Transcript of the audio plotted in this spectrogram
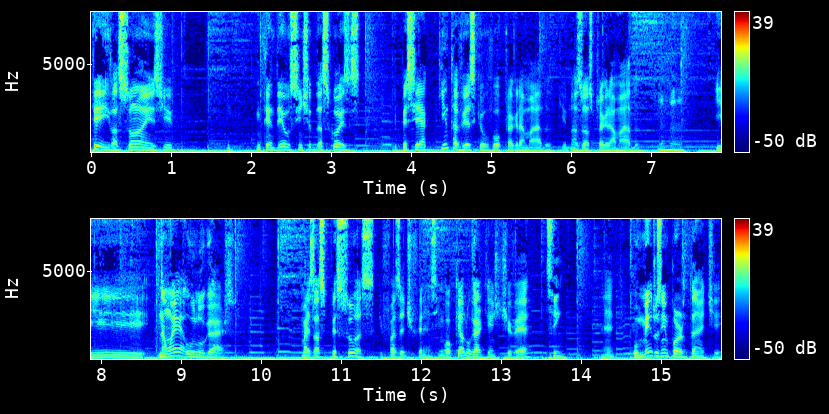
ter ilações, de entender o sentido das coisas. E pensei, é a quinta vez que eu vou para Gramado, que nós vamos para Gramado. E não é o lugar, mas as pessoas que fazem a diferença. Em qualquer lugar que a gente estiver, Sim. né? O menos importante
